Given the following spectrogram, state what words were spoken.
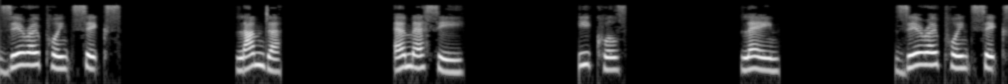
0.6 lambda MSE equals lane 0.6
